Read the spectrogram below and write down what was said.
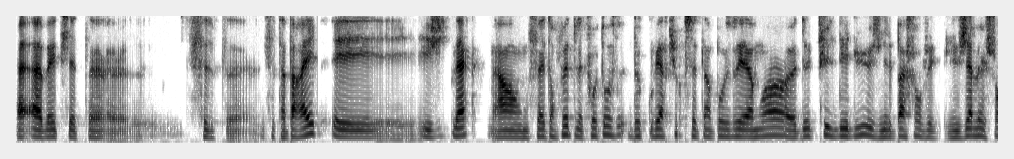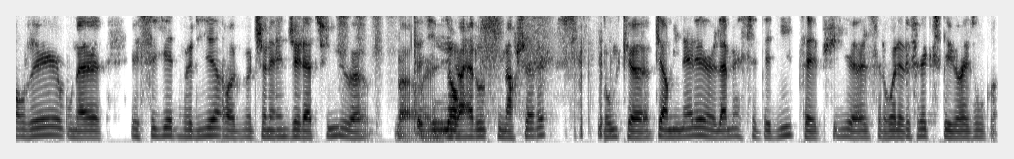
avec cette, euh, cette cet appareil. Et, et j'y tenais. Bah, en, fait, en fait, la photo de couverture s'est imposée à moi depuis le début et je n'ai pas changé. Je n'ai jamais changé. On a essayé de me dire, de me challenger là-dessus. Bah, T'as dit non. rien d'autre qui marchait. Donc, terminé, la messe était dite et puis c'est le relais flex qui a eu raison. Quoi.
